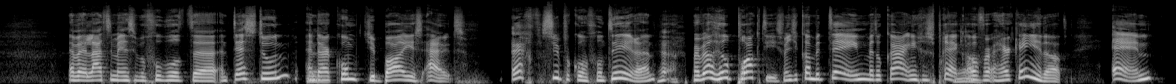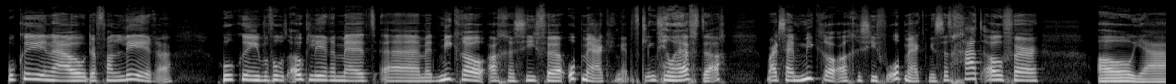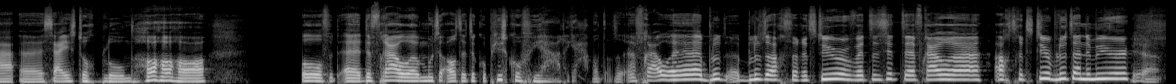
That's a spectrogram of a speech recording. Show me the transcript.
En wij laten mensen bijvoorbeeld eh, een test doen. En Ja. daar komt je bias uit. Echt? Super confronterend. Ja. Maar wel heel praktisch. Want je kan meteen met elkaar in gesprek Ja. over herken je dat? En hoe kun je nou ervan leren? Hoe kun je bijvoorbeeld ook leren met, eh, met micro-agressieve opmerkingen? Dat klinkt heel heftig, maar het zijn micro-agressieve opmerkingen. Dus het gaat over, oh ja, eh, zij is toch blond, ha ha ha. Of eh, de vrouwen moeten altijd de kopjes koffie halen. Ja, want dat, eh, vrouwen, eh, bloed, bloed achter het stuur. Of het zit vrouwen achter het stuur, bloed aan de muur Ja.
